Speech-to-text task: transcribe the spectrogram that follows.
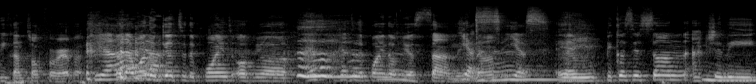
we can talk forever. Yeah, But I want yeah. to get to the point of your let's get to the point of your son. Yes, You know? yes. Um, because your son actually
